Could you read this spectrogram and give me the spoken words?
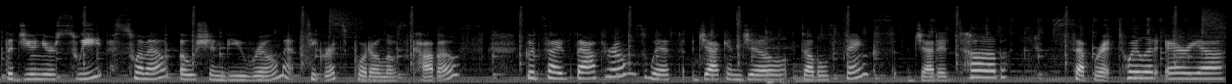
is the Junior Suite Swim Out Ocean View Room at Secrets Puerto Los Cabos. Good sized bathrooms with Jack and Jill double sinks, jetted tub, separate toilet area,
